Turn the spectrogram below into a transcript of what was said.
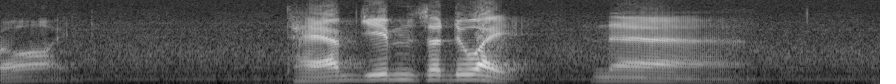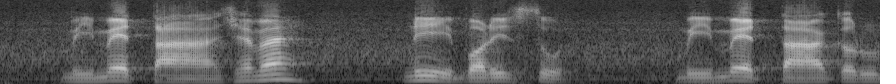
ร้อย แถมยิ้มซะด้วยนะมีเมตตาใช่ไหมนี่บริสุทธิ์ มีเมตตากรุ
